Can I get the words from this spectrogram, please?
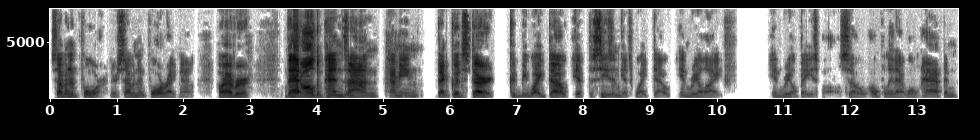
Seven and four. They're seven and four right now. However, that all depends on. I mean, that good start could be wiped out if the season gets wiped out in real life, in real baseball. So hopefully that won't happen.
